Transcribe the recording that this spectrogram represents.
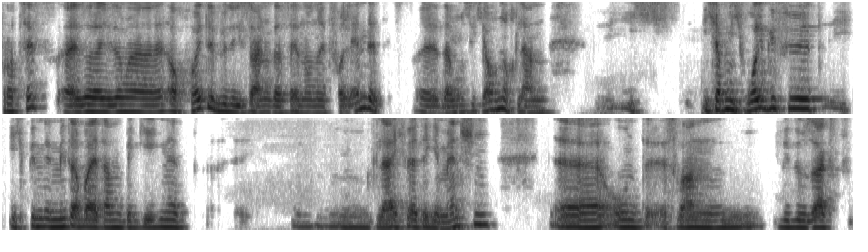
Prozess. Also ich sag mal, auch heute würde ich sagen, dass er noch nicht vollendet ist. Äh, da muss ich auch noch lernen. Ich, ich habe mich wohlgefühlt. Ich bin den Mitarbeitern begegnet, gleichwertige Menschen. Äh, und es waren, wie du sagst,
